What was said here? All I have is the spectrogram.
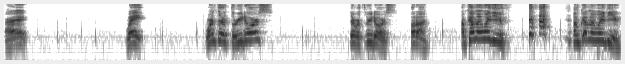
Alright. Wait. Weren't there three doors? There were three doors. Hold on. I'm coming with you. I'm coming with you.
